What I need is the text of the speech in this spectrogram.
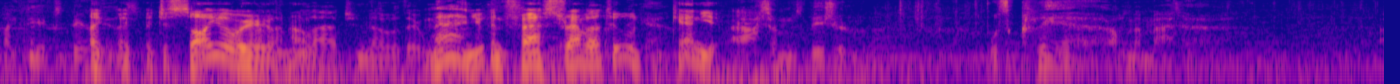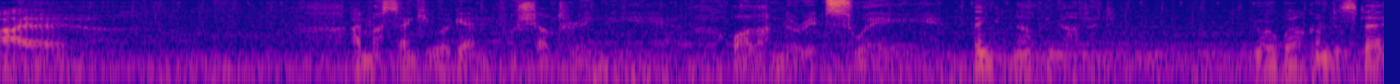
quite the I, experience. I, I just saw you over here. I'm glad to know there will Man, you can fast travel too, again. can you? Atom's vision was clear on the matter. I. Uh, I must thank you again for sheltering me while under its sway. Think nothing of it. You're welcome to stay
